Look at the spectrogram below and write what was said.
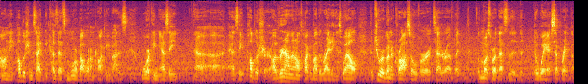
on the publishing site, because that's more about what I'm talking about, is working as a uh, as a publisher. Every now and then I'll talk about the writing as well. The two are going to cross over, etc. But for the most part, that's the, the, the, way I separate them.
